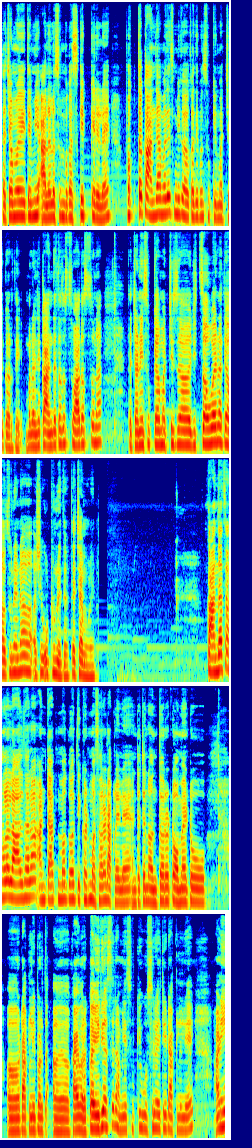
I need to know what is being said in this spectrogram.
त्याच्यामुळे इथे मी आलं लसूण बघा स्किप केलेलं आहे. फक्त कांद्यामध्येच मी क- कधी पण सुकी मच्छी करते. मला म्हणजे कांद्याचा जो स्वाद असतो ना त्याच्याने सुक्या मच्छीचं जी चव आहे ना ते अजून आहे ना अशी उठून येतं त्याच्यामुळे. कांदा चांगला लाल झाला आणि त्यात मग तिखट मसाला टाकलेला आहे. आणि त्याच्यानंतर टोमॅटो टाकली परत काय बरं कैरी असते ना म्हणजे सुकी उसरी आहे ती टाकलेली आहे. आणि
